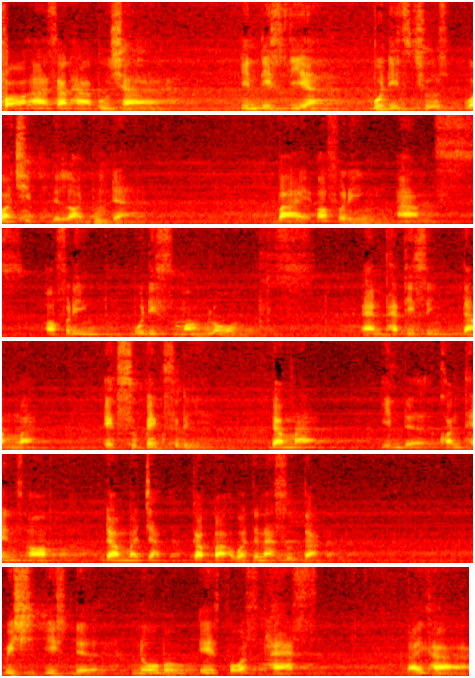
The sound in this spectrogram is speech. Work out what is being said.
For Asarha Busha, in this year, Buddhists worship the Lord Buddha by offering alms, offering Buddhist monk robes, and practicing Dhamma, especially Dhamma in the contents of Dhammacakkappavattana Sutta, which is the noble eightfold path, like uh,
